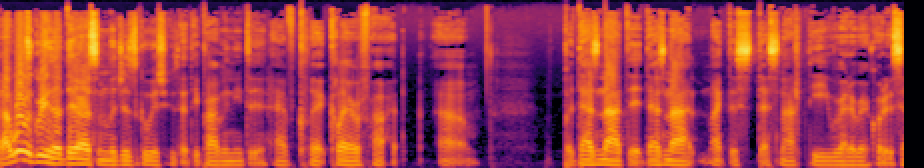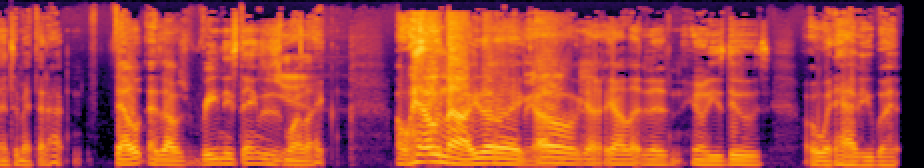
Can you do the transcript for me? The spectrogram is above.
but I will agree that there are some logistical issues that they probably need to have cla clarified. Um, but that's not the, that's not like this. That's not the rhetoric or the sentiment that I felt as I was reading these things. It was just more like, oh hell no, you know, like Really? oh yeah, y'all letting it, you know these dudes or what have you. But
